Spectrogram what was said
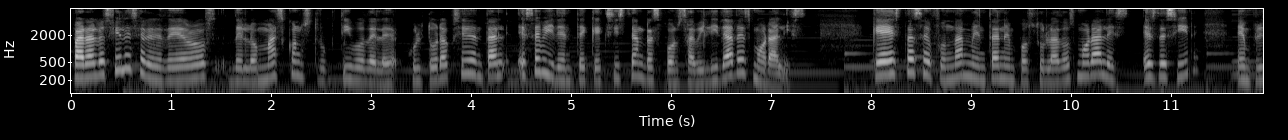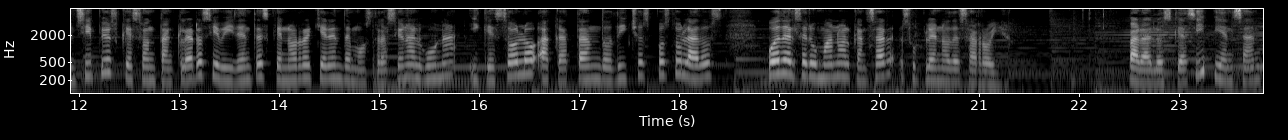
Para los fieles herederos de lo más constructivo de la cultura occidental es evidente que existen responsabilidades morales, que éstas se fundamentan en postulados morales, es decir, en principios que son tan claros y evidentes que no requieren demostración alguna y que sólo acatando dichos postulados puede el ser humano alcanzar su pleno desarrollo. Para los que así piensan,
